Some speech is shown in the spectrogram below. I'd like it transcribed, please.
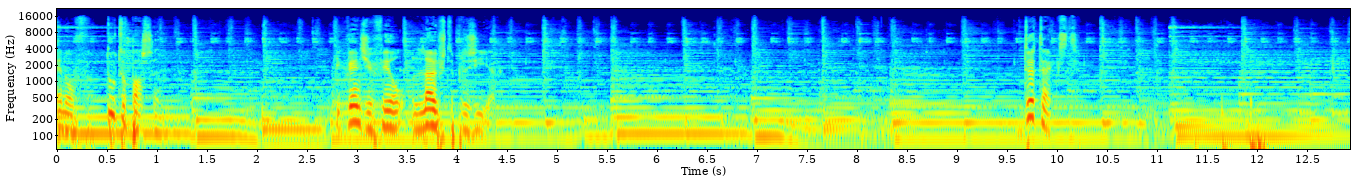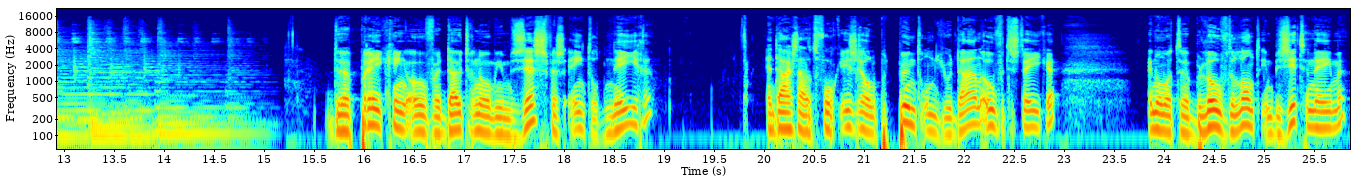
en of toe te passen. Ik wens je veel luisterplezier. De tekst. De preek ging over Deuteronomium 6, vers 1 tot 9. En daar staat het volk Israël op het punt om de Jordaan over te steken en om het eh, beloofde land in bezit te nemen.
